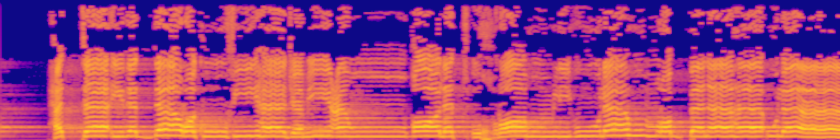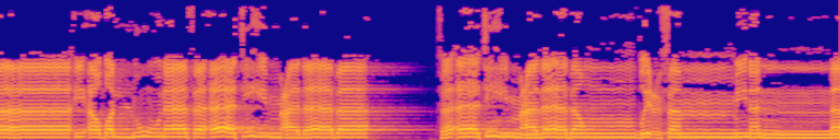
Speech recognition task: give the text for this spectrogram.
حتى إذا اداركوا فيها جميعا قالت أخراهم لأولاهم ربنا هؤلاء أضلونا فآتهم عذابا فآتهم عذابا ضعفا من النار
